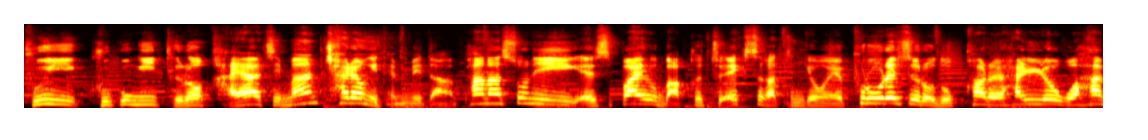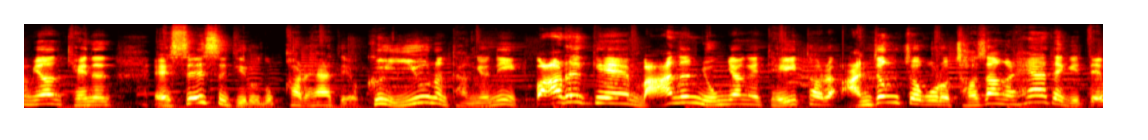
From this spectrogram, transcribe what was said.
V90이 들어가야지만 촬영이 됩니다. 파나소닉 S5 Mark II X 같은 경우에 프로레즈로 녹화를 하려고 하면 걔는 SSD로 녹화를 해야 돼요. 그 이유는 당연히 빠르게 많은 용량의 데이터를 안정적으로 저장을 해야 되기 때문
